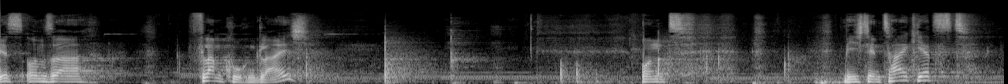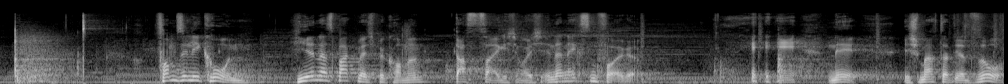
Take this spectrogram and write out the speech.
ist unser Flammkuchen gleich. Und wie ich den Teig jetzt vom Silikon hier in das Backblech bekomme, das zeige ich euch in der nächsten Folge. nee, ich mache das jetzt so.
